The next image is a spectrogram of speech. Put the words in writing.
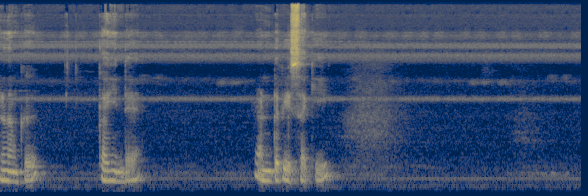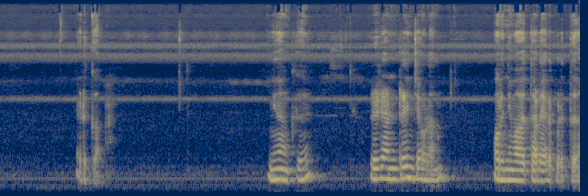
നമുക്ക് കൈയിന്റെ രണ്ട് പീസാക്കി. എടുക്കുക ഇനി നമുക്ക് ഒരു രണ്ടര ഇഞ്ചോളം മുറിഞ്ഞ ഭാഗത്ത് അടയാളപ്പെടുത്തുക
